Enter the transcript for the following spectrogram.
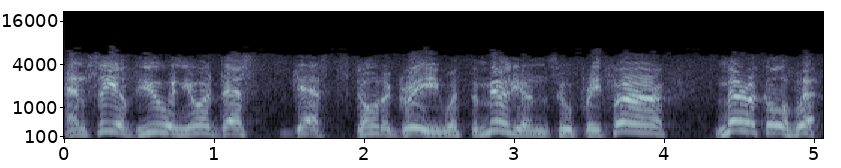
and see if you and your guests don't agree with the millions who prefer Miracle Whip.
